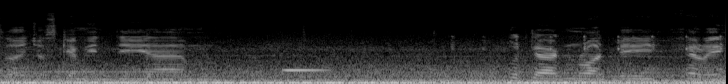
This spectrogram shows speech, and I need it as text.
So I just came in the um, Puttgarden Rødby ferry.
